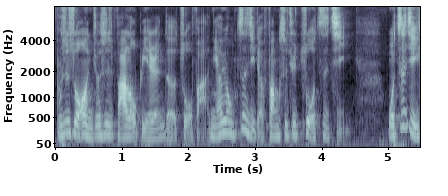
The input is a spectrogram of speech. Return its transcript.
不是说哦，你就是 follow 别人的做法，你要用自己的方式去做自己。我自己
